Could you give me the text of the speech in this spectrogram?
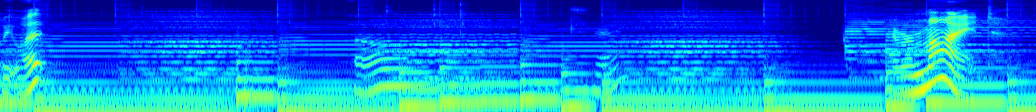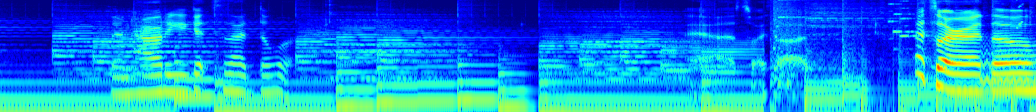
Wait, what? Mind. Then how do you get to that door? Yeah, that's what I thought. That's alright though.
